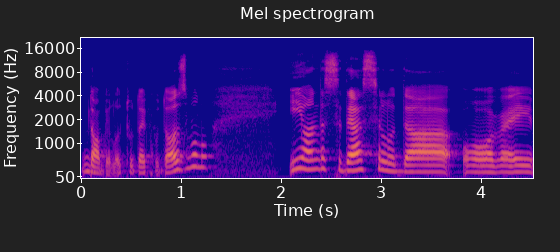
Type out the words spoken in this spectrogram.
dobilo tu neku dozvolu. I onda se desilo da, ovaj,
